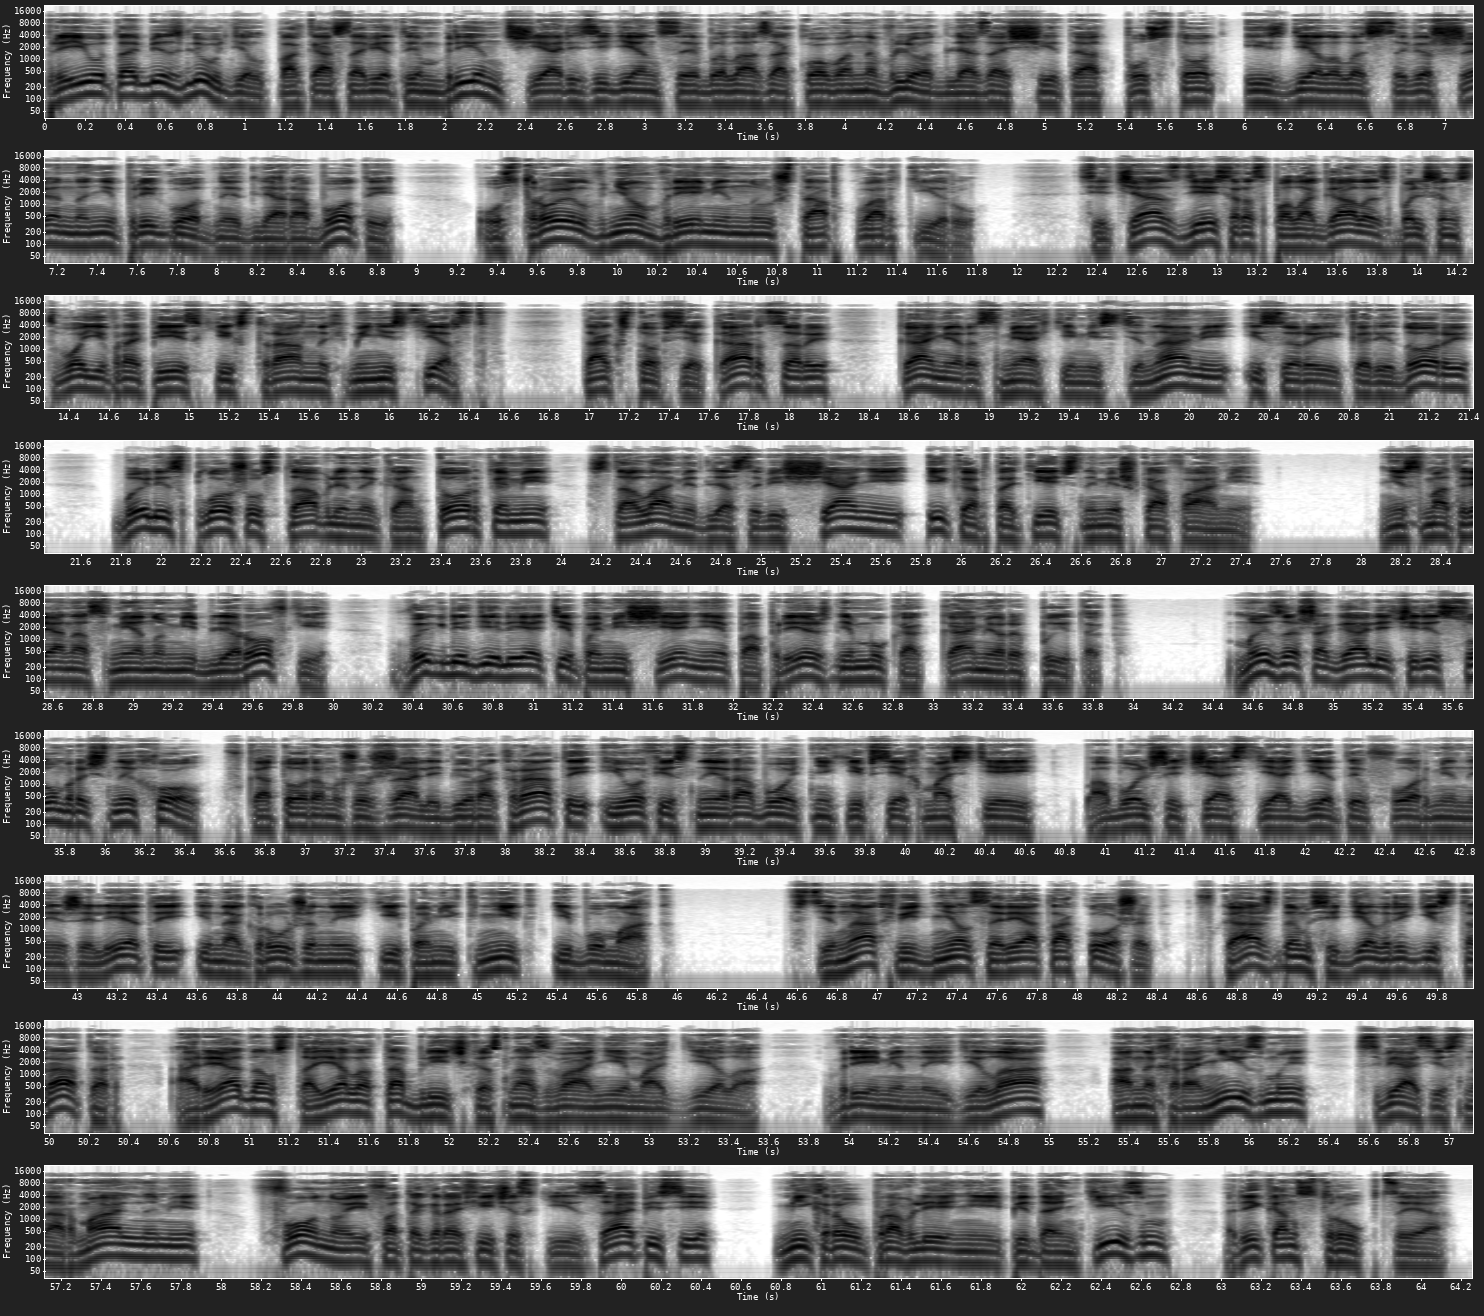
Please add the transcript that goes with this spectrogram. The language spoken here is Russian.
Приют обезлюдил, пока Совет Имбрин, чья резиденция была закована в лед для защиты от пустот и сделалась совершенно непригодной для работы, устроил в нем временную штаб-квартиру. Сейчас здесь располагалось большинство европейских странных министерств, так что все карцеры, камеры с мягкими стенами и сырые коридоры были сплошь уставлены конторками, столами для совещаний и картотечными шкафами. Несмотря на смену меблировки, выглядели эти помещения по-прежнему как камеры пыток. Мы зашагали через сумрачный холл, в котором жужжали бюрократы и офисные работники всех мастей, по большей части одеты в форменные жилеты и нагруженные кипами книг и бумаг. В стенах виднелся ряд окошек, в каждом сидел регистратор, а рядом стояла табличка с названием отдела «Временные дела», «Анахронизмы», «Связи с нормальными», фоно- и фотографические записи, микроуправление и педантизм, реконструкция.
